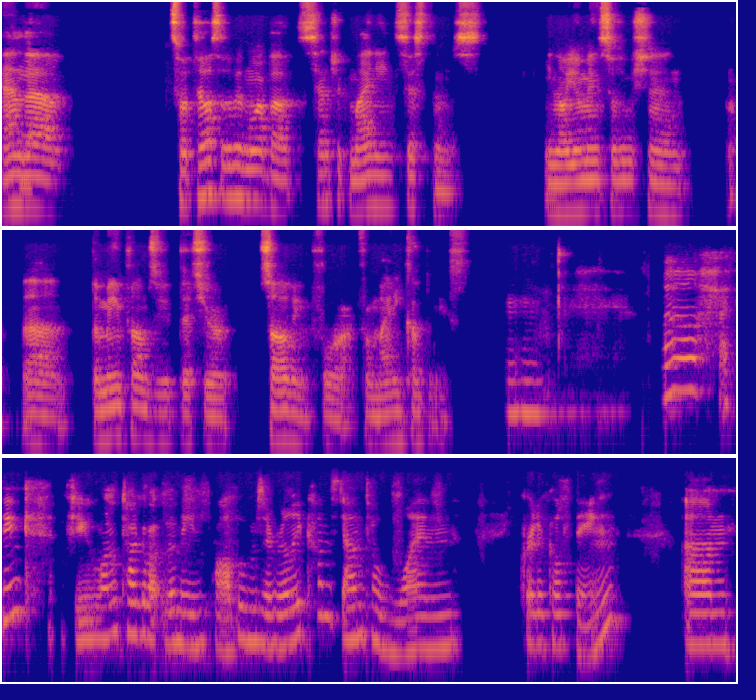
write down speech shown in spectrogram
And uh, so tell us a little bit more about centric mining systems. You know, your main solution, uh, the main problems that you're solving for for mining companies. Mm-hmm. Well, I think if you want to talk about the main problems, it really comes down to one critical thing. Um,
